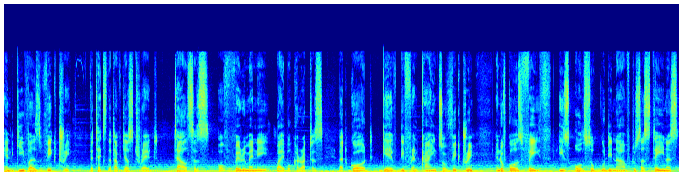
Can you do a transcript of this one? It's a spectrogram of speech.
and give us victory. The text that I've just read tells us of very many Bible characters that God gave different kinds of victory. And of course, faith is also good enough to sustain us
